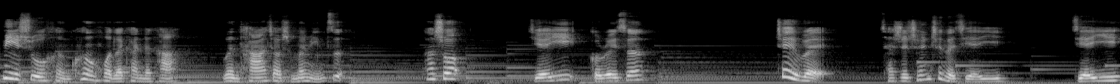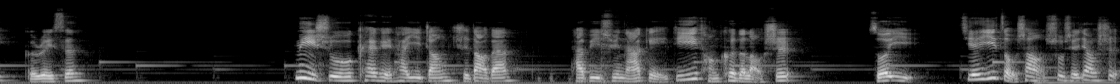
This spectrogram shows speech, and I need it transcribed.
秘书很困惑地看着他，问他叫什么名字。他说：“杰伊·格瑞森。”这位才是真正的杰伊，杰伊·格瑞森。秘书开给他一张迟到单，他必须拿给第一堂课的老师。所以，杰伊走上数学教室。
